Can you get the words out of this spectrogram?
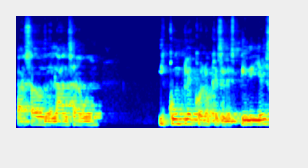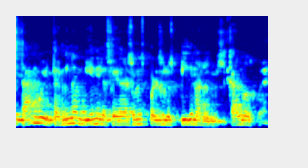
pasados de lanza, güey. Y cumplen con lo que se les pide. Y ahí están, güey. Terminan bien y las federaciones por eso los piden a los mexicanos, güey.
